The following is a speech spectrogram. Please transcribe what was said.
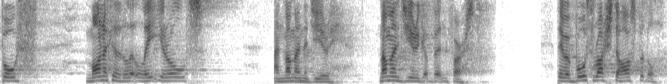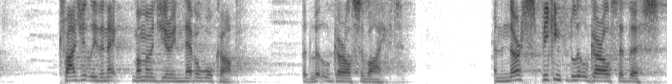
both Monica, the little eight year olds, and Mama Njeri. Mama Njeri got bitten first. They were both rushed to hospital. Tragically, the next, Mama Njeri never woke up, but the little girl survived. And the nurse speaking to the little girl said this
